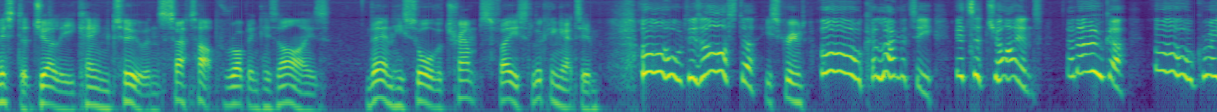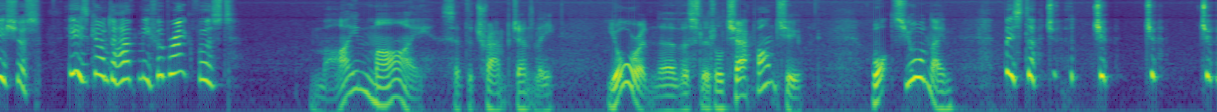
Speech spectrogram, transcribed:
Mr. Jelly came to and sat up, rubbing his eyes. Then he saw the tramp's face looking at him. Oh, disaster! he screamed. Oh, calamity! It's a giant! An ogre! Oh, gracious! He's going to have me for breakfast! My, my, said the tramp gently. You're a nervous little chap, aren't you? What's your name? Mr. J J J J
